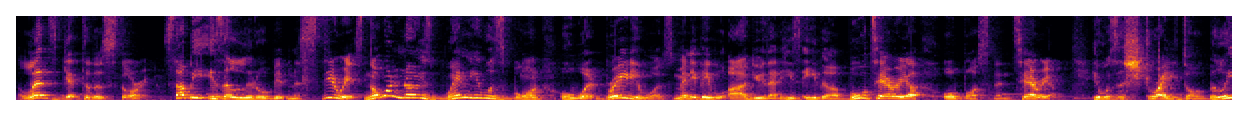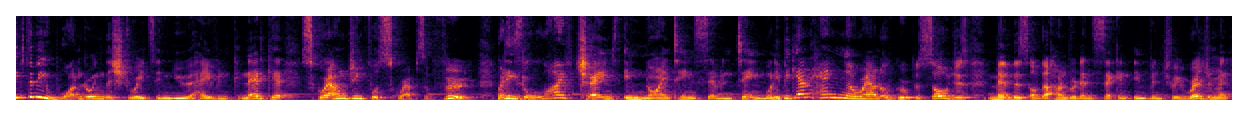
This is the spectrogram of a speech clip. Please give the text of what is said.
let's get to the story. Stubby is a little bit mysterious. No one knows when he was born or what breed he was. Many people argue that he's either a Bull Terrier or Boston Terrier. He was a stray dog, believed to be wandering the streets in New Haven, Connecticut, scrounging for scraps of food. But his life changed in 1917 when he began hanging around a group of soldiers, members of the 102nd Infantry Regiment,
